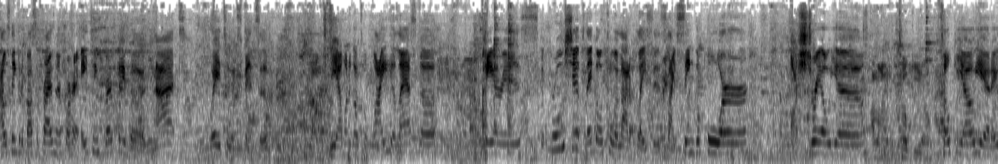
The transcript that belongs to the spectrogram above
I was thinking about surprising her for her 18th birthday, but not way too expensive. Yeah, I want to go to Hawaii, Alaska, Paris. The cruise ships, they go to a lot of places like Singapore, Australia, I want to go to Tokyo. Tokyo. Yeah, they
